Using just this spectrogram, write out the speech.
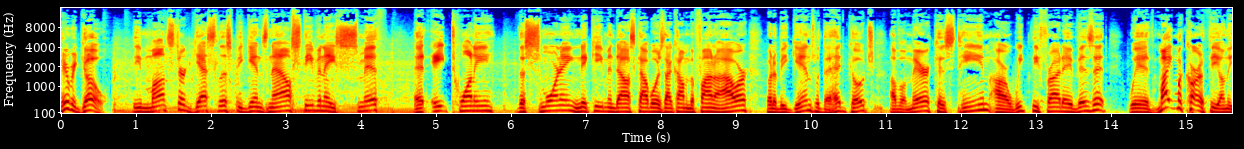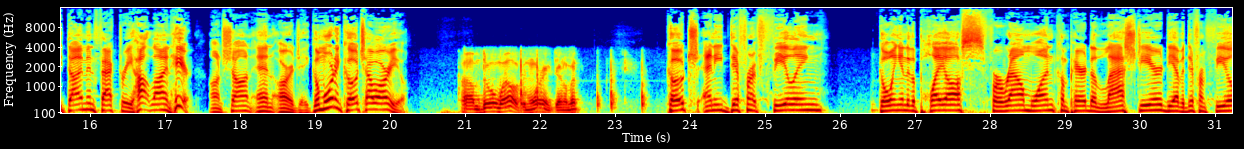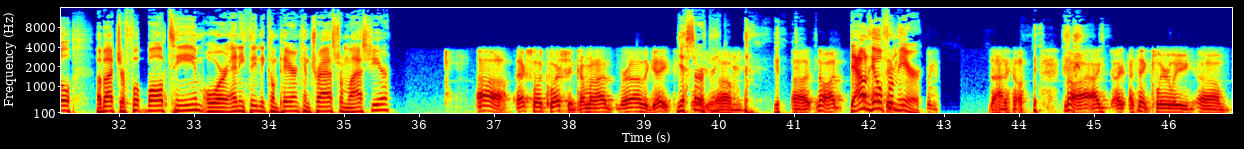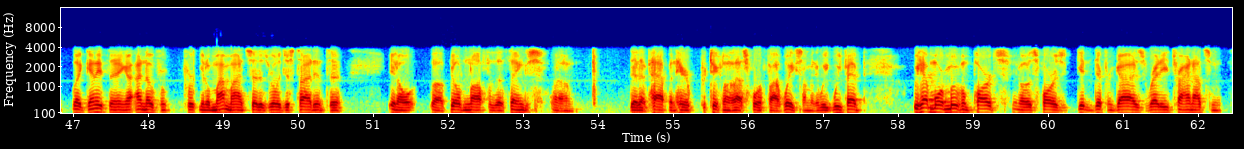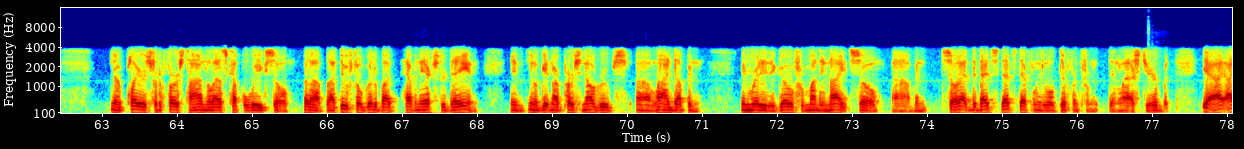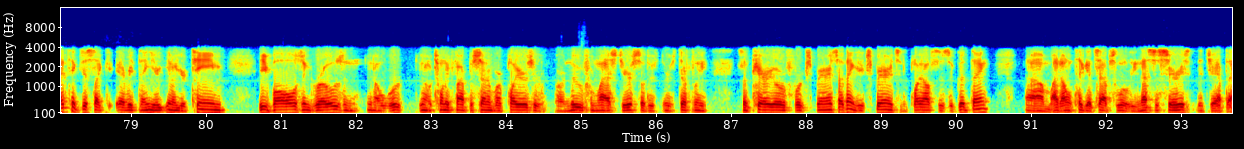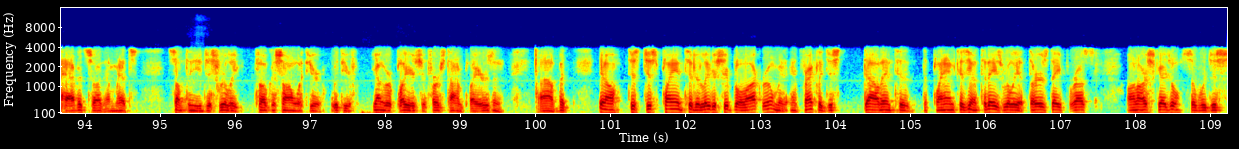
Here we go. The monster guest list begins now. Stephen A. Smith at 820 this morning. Nick Eatman, DallasCowboys.com in the final hour. But it begins with the head coach of America's team, our weekly Friday visit with Mike McCarthy on the Diamond Factory Hotline here on Shan and RJ. Good morning, Coach. How are you? I'm doing well. Good morning, gentlemen. Coach, any different feeling going into the playoffs for round one compared to last year? Do you have a different feel about your football team or anything to compare and contrast from last year? Ah, excellent question. Coming out right out of the gate. Yes, sir. Thank um, uh, no, I, downhill I from here. Downhill. No, I, I, I think clearly, um, like anything, I know from for you know my mindset is really just tied into, you know, uh, building off of the things um, that have happened here, particularly in the last four or five weeks. I mean, we, we've had we have more moving parts, you know, as far as getting different guys ready, trying out some, you know, players for the first time the last couple of weeks. So, but, uh, but I do feel good about having the extra day and and you know getting our personnel groups uh, lined up and and ready to go for Monday night. So, um, and so that that's that's definitely a little different from than last year. But yeah, I, I think just like everything, your you know your team evolves and grows, and you know we're you know 25% of our players are, are new from last year, so there's there's definitely some carryover for experience. I think experience in the playoffs is a good thing. Um, I don't think it's absolutely necessary that you have to have it. So I mean, it's something you just really focus on with your with your younger players, your first time players, and uh, but you know just just playing to the leadership of the locker room, and, and frankly just dialed into the plan because you know today's really a Thursday for us on our schedule, so we're just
